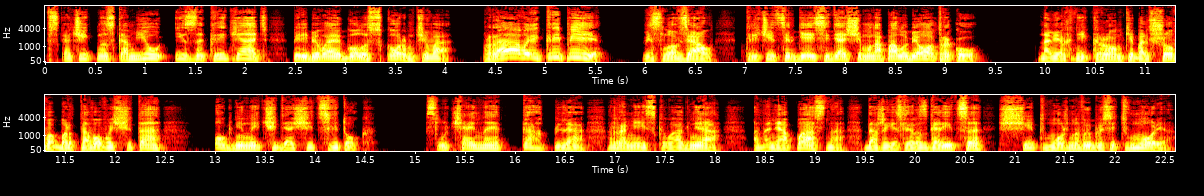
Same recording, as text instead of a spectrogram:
вскочить на скамью и закричать, перебивая голос кормчего. «Правый крепи!» Весло взял. Кричит Сергей сидящему на палубе отроку. На верхней кромке большого бортового щита огненный чадящий цветок. Случайная капля ромейского огня. Она не опасна, даже если разгорится, щит можно выбросить в море.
